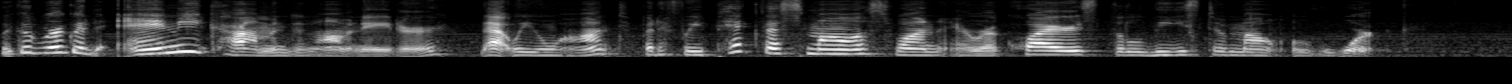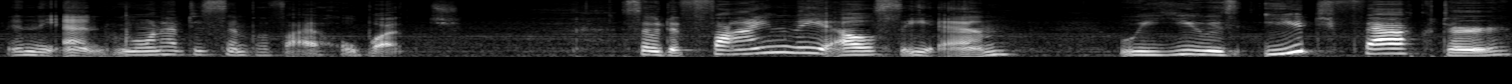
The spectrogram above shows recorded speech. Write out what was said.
We could work with any common denominator that we want, but if we pick the smallest one, it requires the least amount of work. In the end, we won't have to simplify a whole bunch. So to find the LCM, we use each factor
